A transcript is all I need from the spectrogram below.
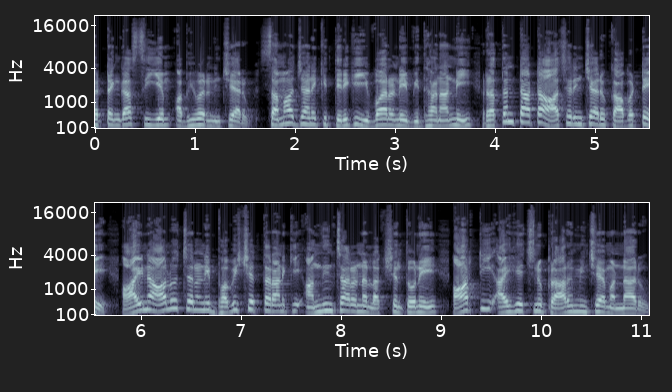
ఘట్టంగా సీఎం అభివర్ణించారు. సమాజానికి తిరిగి ఇవ్వాలనే విధానాన్ని రతన్ టాటా ఆచరించారు కాబట్టే ఆయన ఆలోచనని భవిష్యత్ తరానికి అందించాలన్న లక్ష్యంతోనే ఆర్టీఐహెచ్ను ప్రారంభించామన్నారు.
